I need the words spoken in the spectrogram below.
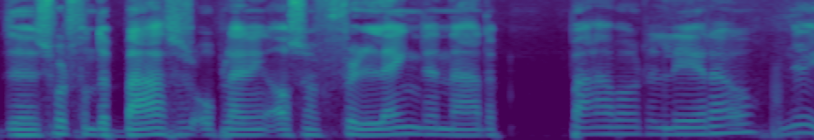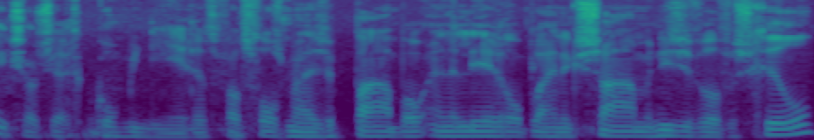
de soort van de basisopleiding als een verlengde na de PABO, de Lero? Nee, ik zou zeggen combineer het. Want volgens mij is een PABO en een leraaropleiding samen niet zoveel verschil.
